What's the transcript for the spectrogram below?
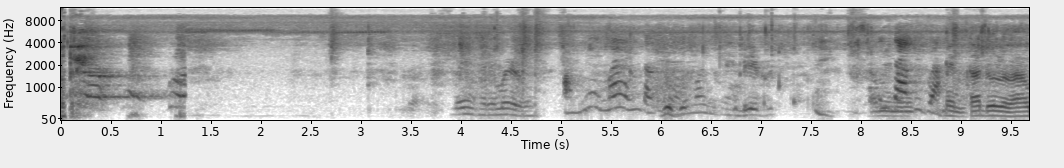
Kotre. Minta dulu lah.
